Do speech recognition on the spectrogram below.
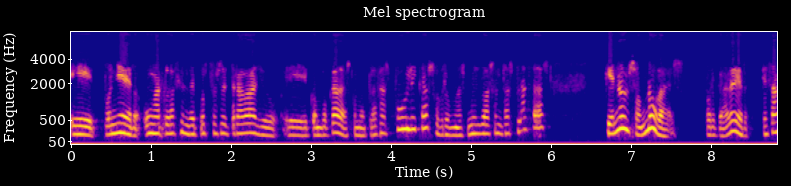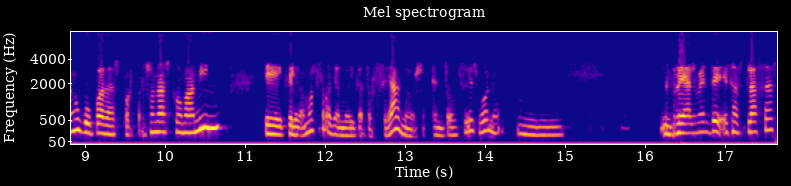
eh, poñer unha relación de postos de traballo eh, convocadas como plazas públicas sobre unhas 1.200 plazas que non son novas, porque, a ver, están ocupadas por personas como a min eh, que levamos traballando aí 14 anos. entonces bueno... Mmm, realmente esas plazas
